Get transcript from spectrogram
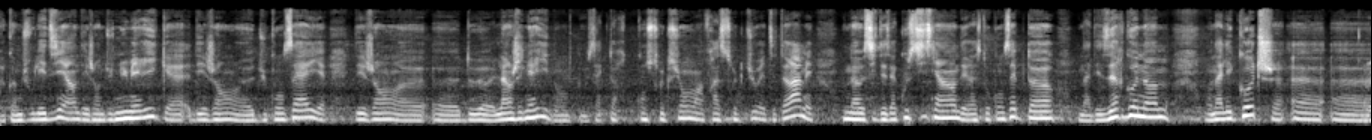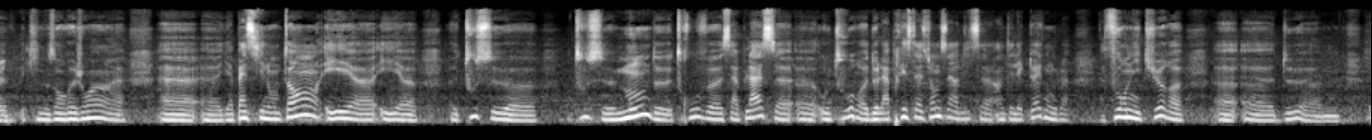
comme je vous l'ai dit, hein, des gens du numérique, euh, des gens euh, du conseil, des gens euh, euh, de l'ingénierie, donc le secteur construction, infrastructure, etc. Mais on a aussi des acousticiens, des restos-concepteurs, on a des ergonomes, on a les coachs euh, euh, qui nous ont rejoints euh, euh, euh, il n'y a pas si longtemps. Et, euh, et euh, tout ce... tout ce monde trouve sa place euh, autour de la prestation de services intellectuels, donc la, la fourniture euh, euh, de,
